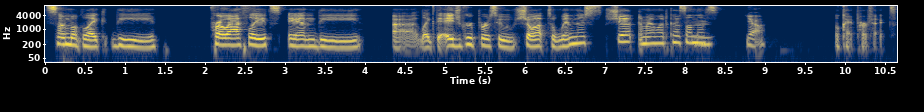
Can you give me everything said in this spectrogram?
some of like the pro athletes and the uh like the age groupers who show up to win this shit. Am I allowed to cuss on Mhm. this? Yeah. Okay, perfect.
